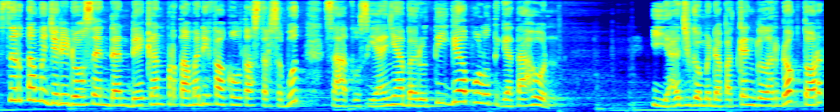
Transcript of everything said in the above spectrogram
serta menjadi dosen dan dekan pertama di fakultas tersebut saat usianya baru 33 tahun. Ia juga mendapatkan gelar doktor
